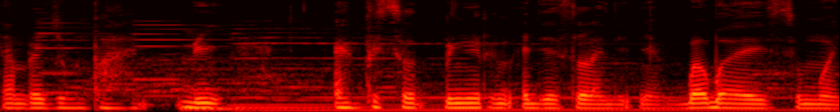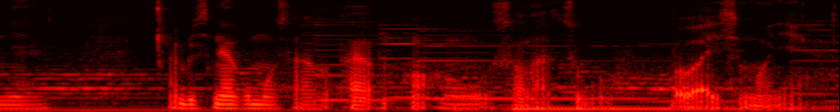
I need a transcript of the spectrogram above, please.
sampai jumpa di episode dengerin aja selanjutnya. Bye bye semuanya. Habis ini aku mau, uh, mau sholat subuh. Bye bye semuanya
